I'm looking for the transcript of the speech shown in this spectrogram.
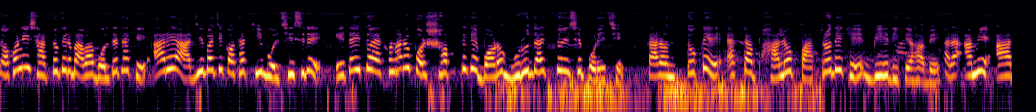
তখনই সার্থকের বাবা বলতে থাকে, আরে আজে বাজে কথা কি বলছিস রে? এটাই তো এখন আর ওপর সব থেকে বড় গুরু দায়িত্ব এসে পড়েছে। কারণ তোকে একটা ভালো পাত্র দেখে বিয়ে দিতে হবে। আর আমি আর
